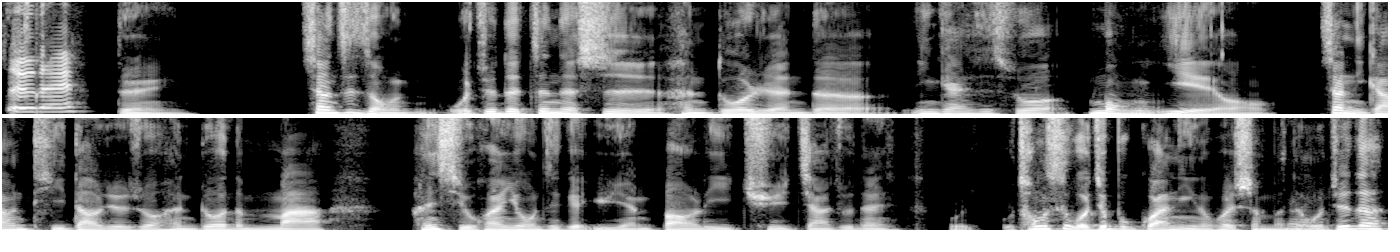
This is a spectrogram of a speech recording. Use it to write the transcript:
对不对？对，像这种，我觉得真的是很多人的，应该是说梦夜哦。嗯、像你刚刚提到，就是说很多的妈。很喜欢用这个语言暴力去加注，但我从此我就不管你了，或什么的。我觉得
